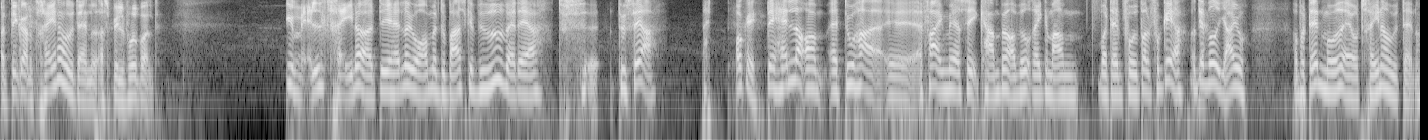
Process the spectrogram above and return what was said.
Og det gør dig træneruddannet at spille fodbold. Jamen alle trænere, det handler jo om, at du bare skal vide, hvad det er, du, du ser. Okay. Det handler om, at du har øh, erfaring med at se kampe og ved rigtig meget om, hvordan fodbold fungerer. Og det Ja. ved jeg jo. Og på den måde er jeg jo træneruddannet.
